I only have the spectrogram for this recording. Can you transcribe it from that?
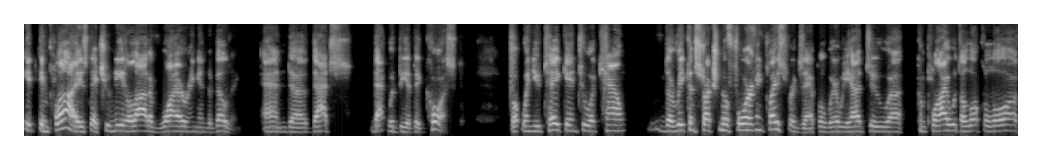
it implies that you need a lot of wiring in the building, and uh, that's that would be a big cost. But when you take into account the reconstruction of Four Irving Place, for example, where we had to uh, comply with the local law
